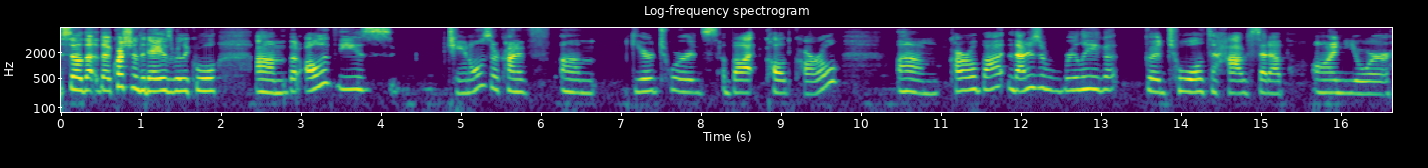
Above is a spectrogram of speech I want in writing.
so the, the question of the day is really cool um, but all of these channels are kind of um, geared towards a bot called carl. Um, carl bot that is a really good tool to have set up on your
